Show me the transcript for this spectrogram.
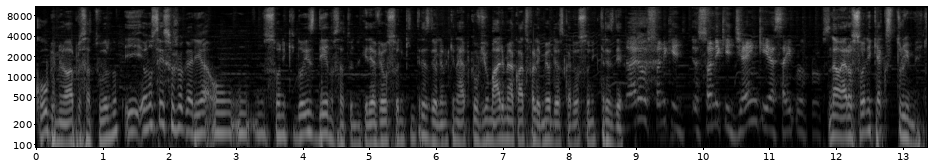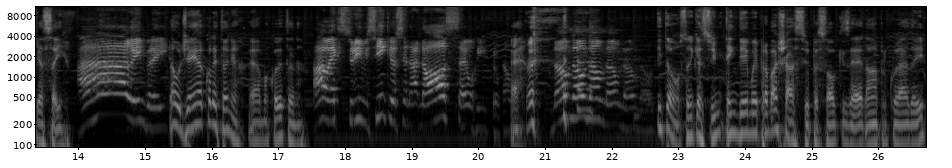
coube melhor pro Saturno. E eu não sei se eu jogaria um, um- um Sonic 2D no Saturno. Eu queria ver o Sonic em 3D. Eu lembro que na época eu vi o Mario 64 e falei, meu Deus, cadê o Sonic 3D? Não era o Sonic, o Sonic Jam que ia sair pro, pro... Não, era o Sonic Extreme que ia sair. Ah, lembrei. Não, o Jam é a coletânea. É uma coletânea. Ah, o Extreme, sim, que é o cenário... Nossa, é horrível. Não, É. não, não, não, não, não, não. Então, o Sonic Extreme tem demo aí pra baixar. Se o pessoal quiser dar uma procurada aí,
